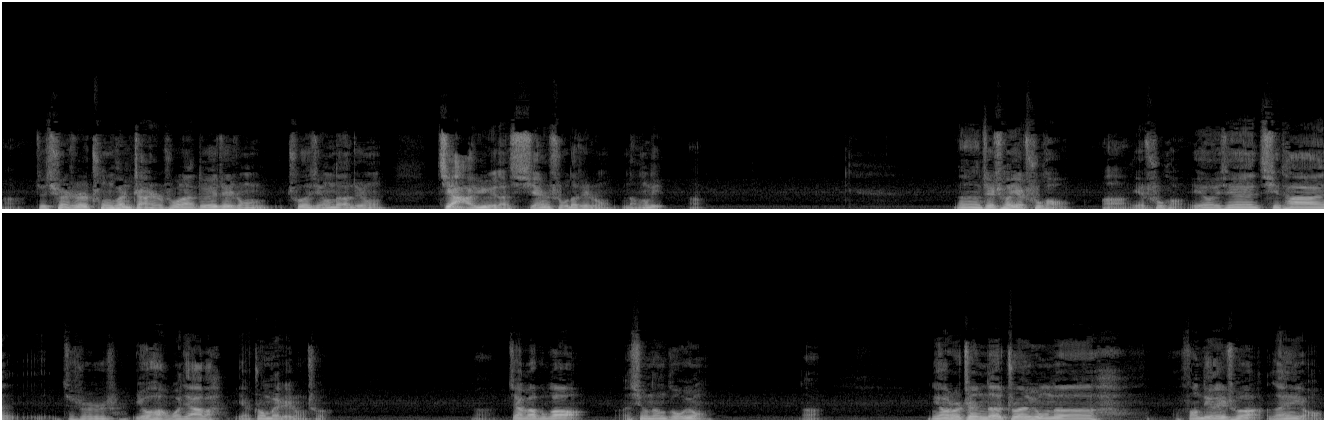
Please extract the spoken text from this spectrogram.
啊，这确实充分展示出来对于这种。车型的这种驾驭的娴熟的这种能力啊，嗯，这车也出口啊，也出口，也有一些其他就是友好国家吧，也装备这种车啊，价格不高，性能够用。你要说真的专用的防地雷车，咱也有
